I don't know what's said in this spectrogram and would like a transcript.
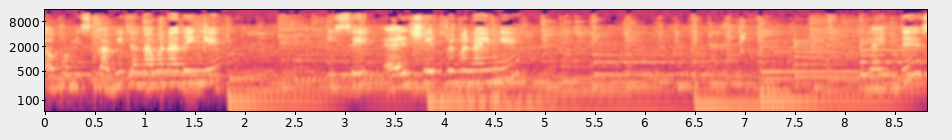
अब हम इसका भी तना बना देंगे। इसे एल शेप में बनाएँगे। लाइक दिस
